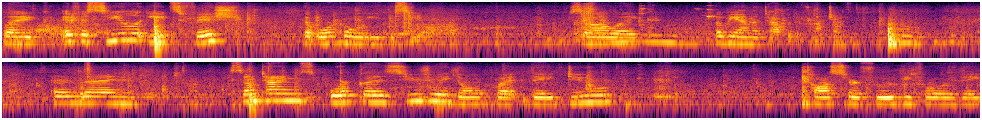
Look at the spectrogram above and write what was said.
like if a seal eats fish, the orca will eat the seal. So like they'll be on the top of the food chain. And then sometimes orcas usually don't, but they do toss their food before they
